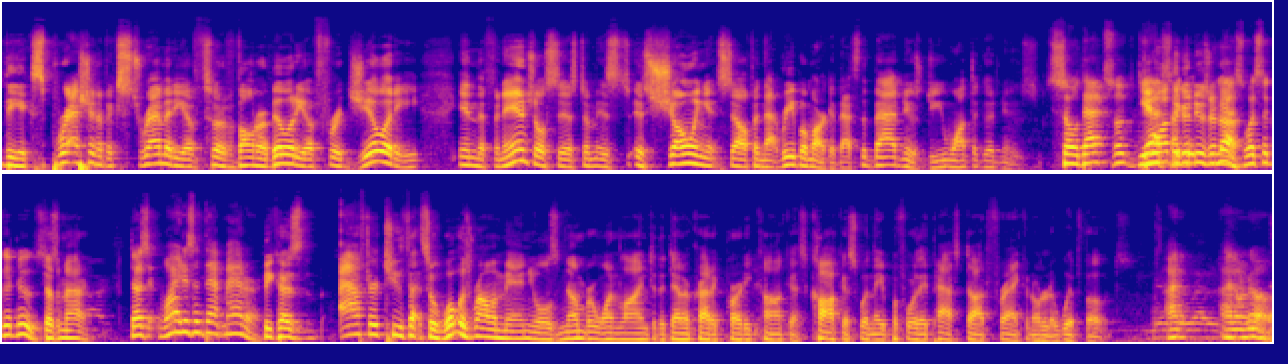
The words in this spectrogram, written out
the expression of extremity, of sort of vulnerability, of fragility in the financial system is is showing itself in that repo market. That's the bad news. Do you want the good news? So that's you yes, want the I good do- news or yes. not? What's the good news? Doesn't matter Does it? Why doesn't that matter? because after 2000 so what was Rahm Emanuel's number one line to the Democratic Party caucus caucus when they before they passed Dodd Frank in order to whip votes? I, I don't know.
